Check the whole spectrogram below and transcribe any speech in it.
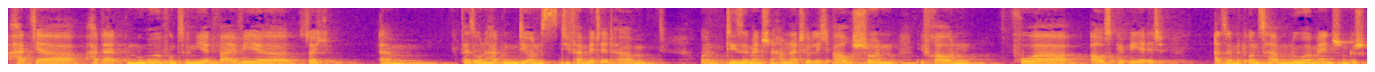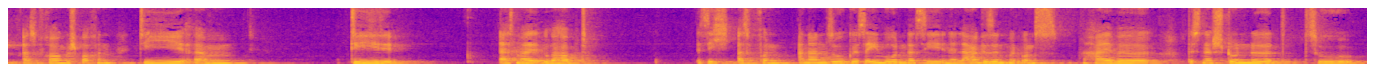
hat ja hat halt nur funktioniert, weil wir solche ähm, Personen hatten, die uns die vermittelt haben. Und diese Menschen haben natürlich auch schon die Frauen vorausgewählt. Also mit uns haben nur Menschen, also Frauen gesprochen, die, ähm, die erstmal überhaupt sich, also von anderen so gesehen wurden, dass sie in der Lage sind, mit uns eine halbe bis eine Stunde zu,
